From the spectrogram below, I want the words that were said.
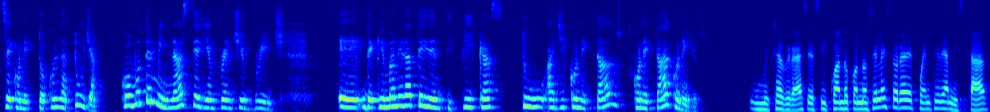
se conectó con la tuya. ¿Cómo terminaste allí en Friendship Bridge? Eh, ¿De qué manera te identificas tú allí conectados, conectada con ellos. Muchas gracias. Y cuando conocí la historia de Puente de Amistad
